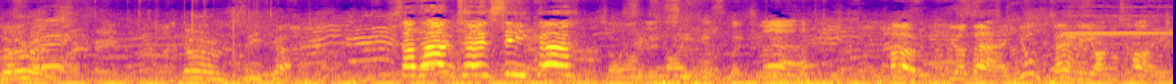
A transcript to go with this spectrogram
Durham. Durham, Seeker. Southampton Seeker. Surrounding Seeker's literally. Oh, you're there. You're very Oh!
